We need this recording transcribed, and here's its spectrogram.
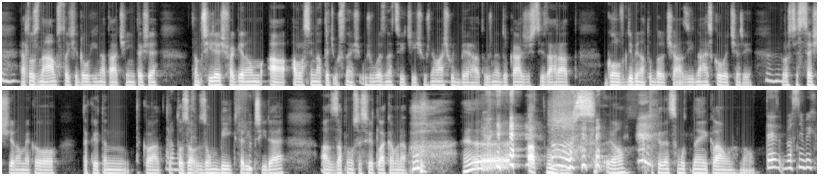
Mm-hmm. Já to znám, stojí ti dlouhý natáčení, takže tam přijdeš fakt jenom a, a vlastně na teď usneš, už vůbec necvičíš, už nemáš chuť běhat, už nedokážeš si zahrát golf, kdyby na to byl čas, jít na hezkou večeři. Mm-hmm. Prostě seš jenom jako takový ten, taková to, to zombie, který přijde a zapnou se světla kamera. a jo, taky ten smutný clown. No. To je vlastně bych,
